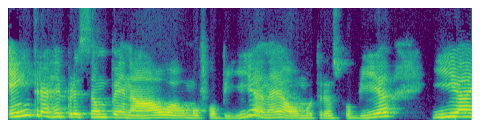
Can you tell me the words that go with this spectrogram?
entre a repressão penal à homofobia, né, a homotransfobia, e a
